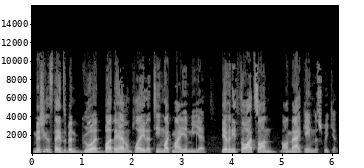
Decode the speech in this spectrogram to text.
Michigan State's been good, but they haven't played a team like Miami yet. Do you have any thoughts on on that game this weekend?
